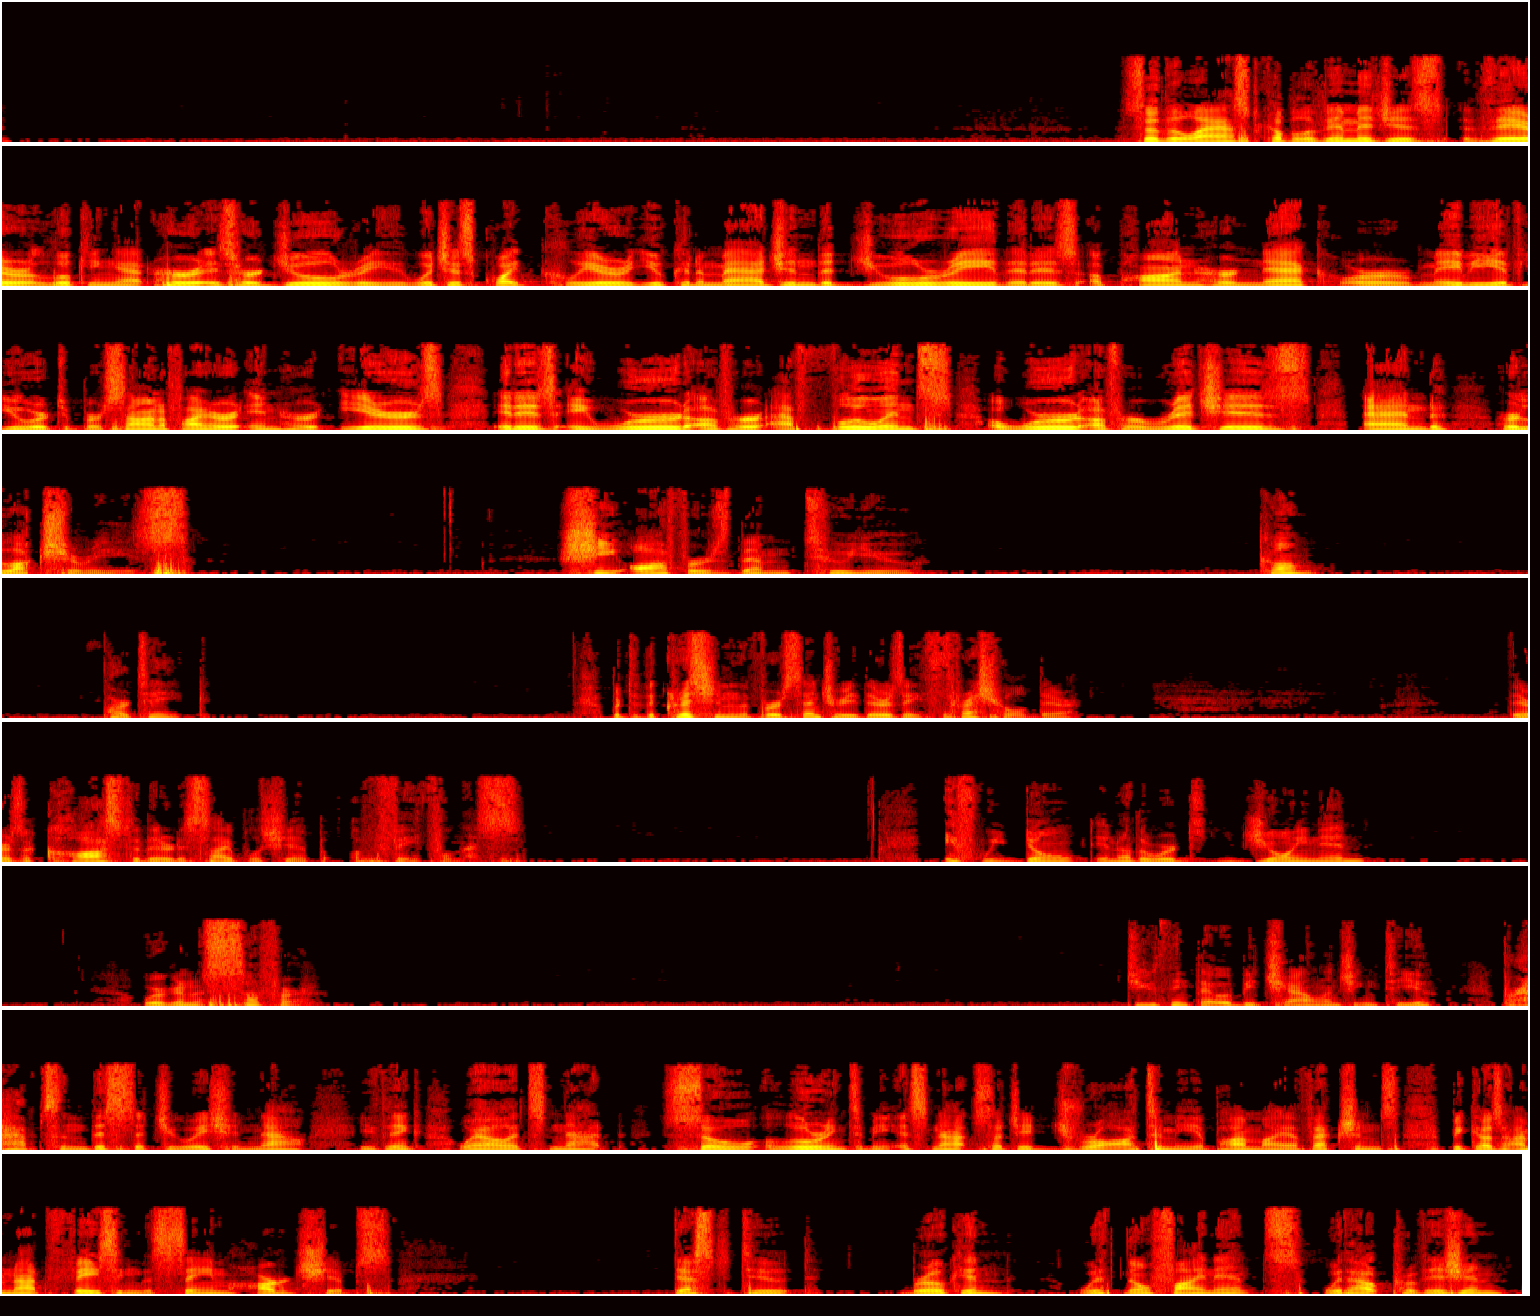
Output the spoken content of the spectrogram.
So, the last couple of images there looking at her is her jewelry, which is quite clear. You can imagine the jewelry that is upon her neck, or maybe if you were to personify her in her ears, it is a word of her affluence, a word of her riches, and her luxuries. She offers them to you. Come, partake. But to the Christian in the first century, there's a threshold there. There's a cost to their discipleship of faithfulness. If we don't, in other words, join in, we're going to suffer. Do you think that would be challenging to you? Perhaps in this situation now, you think, well, it's not so alluring to me. It's not such a draw to me upon my affections because I'm not facing the same hardships. Destitute, broken, with no finance, without provision.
